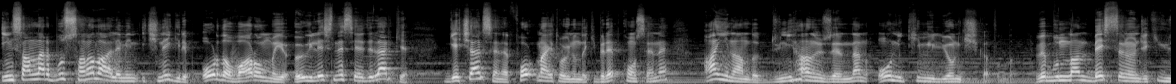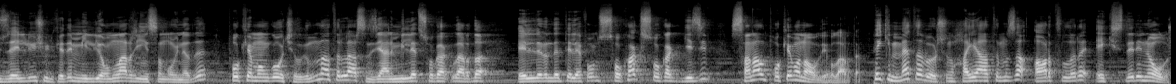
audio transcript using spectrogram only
İnsanlar bu sanal alemin içine girip orada var olmayı öylesine sevdiler ki geçen sene Fortnite oyunundaki bir rap konserine aynı anda dünyanın üzerinden 12 milyon kişi katıldı. Ve bundan 5 sene önceki 153 ülkede milyonlarca insan oynadığı Pokemon Go çılgınlığını hatırlarsınız. Yani millet sokaklarda ellerinde telefon sokak sokak gezip sanal Pokemon avlıyorlardı. Peki Metaverse'ün hayatımıza artıları eksileri ne olur?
